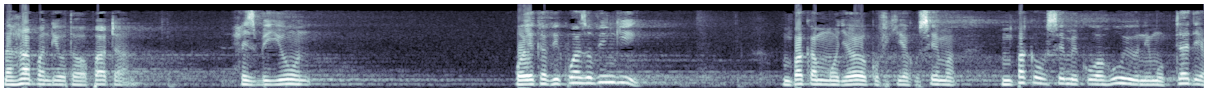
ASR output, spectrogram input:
na hapa ndio utawapata hizbiyun. Waweka vikwazo vingi. Mpaka mmoja wao kufikia kusema mpaka useme kuwa huyu ni mubtadi'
